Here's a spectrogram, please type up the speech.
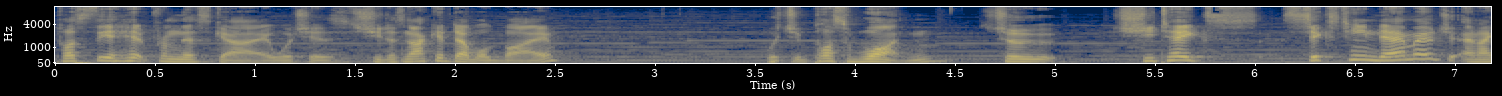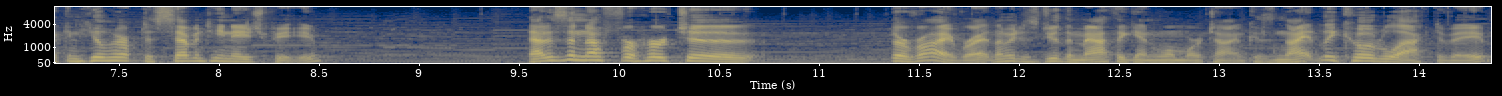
plus the hit from this guy, which is she does not get doubled by, which plus 1. So she takes 16 damage, and I can heal her up to 17 HP. That is enough for her to survive, right? Let me just do the math again one more time, because Knightly Code will activate.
